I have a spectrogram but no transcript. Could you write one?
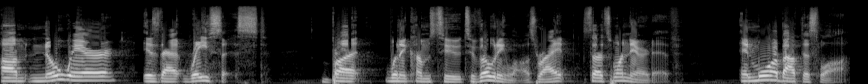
Um, nowhere is that racist, but when it comes to to voting laws, right? So that's one narrative. And more about this law.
